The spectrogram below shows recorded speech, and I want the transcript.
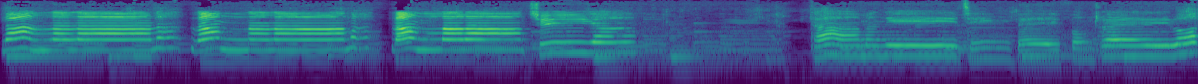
啦啦啦啦啦啦啦啦啦啦啦，去呀！它们已经被风吹落，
